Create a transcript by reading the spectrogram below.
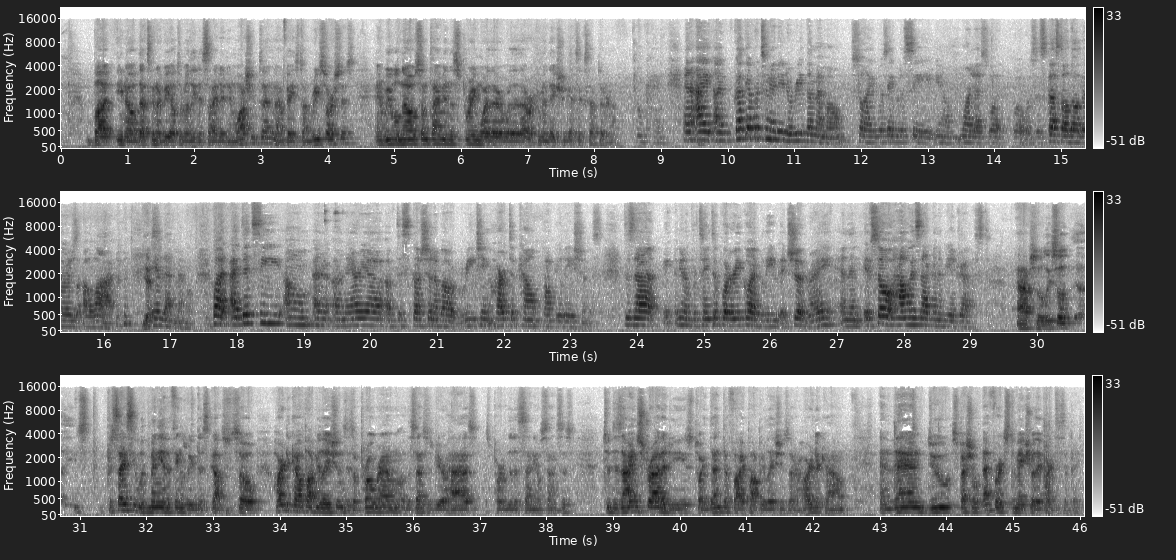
But, you know, that's going to be ultimately decided in Washington uh, based on resources, and we will know sometime in the spring whether, whether that recommendation gets accepted or not. Okay, and I, I got the opportunity to read the memo, so I was able to see, you know, more or less what, what was discussed, although there's a lot Yes. in that memo. But I did see um, an, an area of discussion about reaching hard-to-count populations. Does that, you know, pertain to Puerto Rico? I believe it should, right? And then if so, how is that gonna be addressed? Absolutely. So, uh, it's- precisely with many of the things we've discussed. So, hard to count populations is a program the Census Bureau has as part of the decennial census to design strategies to identify populations that are hard to count and then do special efforts to make sure they participate.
